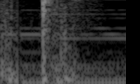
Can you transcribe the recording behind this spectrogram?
you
